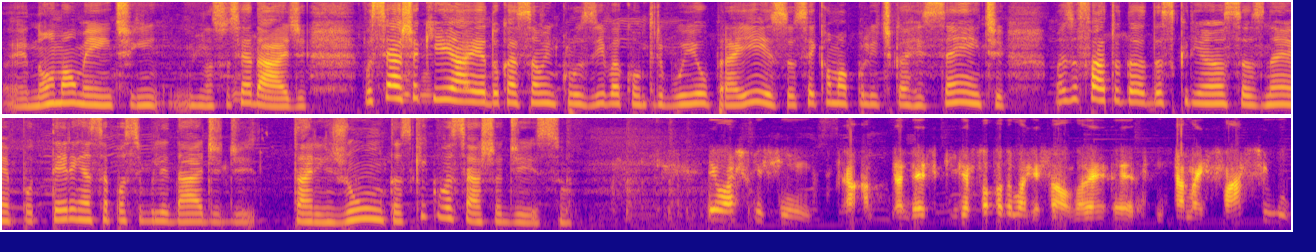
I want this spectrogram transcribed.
é, normalmente em, na sociedade. Você acha que a educação inclusiva contribuiu para isso? Eu sei que é uma política recente, mas o fato da, das crianças, né, terem essa possibilidade de estarem juntas, o que, que você acha disso? Eu acho que sim. Aliás, queria só fazer uma ressalva, né? É, tá mais fácil,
